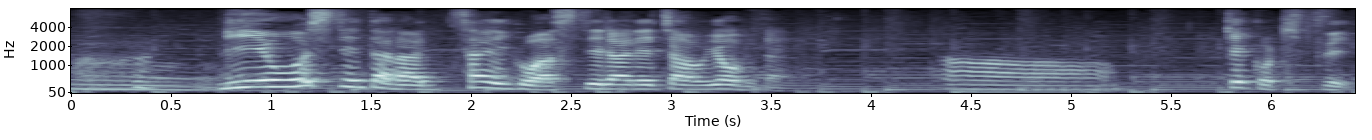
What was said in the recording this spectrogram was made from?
ううん利用してたら最後は捨てられちゃうよみたいなあ結構きつい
